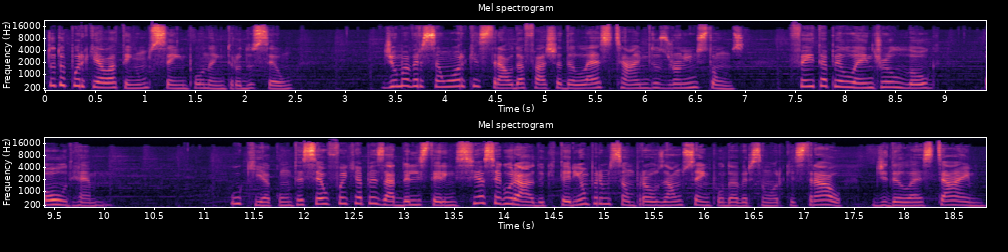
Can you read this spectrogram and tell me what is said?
Tudo porque ela tem um sample na introdução de uma versão orquestral da faixa The Last Time dos Rolling Stones, feita pelo Andrew Logue Oldham. O que aconteceu foi que, apesar deles terem se assegurado que teriam permissão para usar um sample da versão orquestral de The Last Time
